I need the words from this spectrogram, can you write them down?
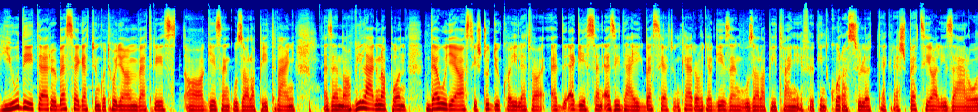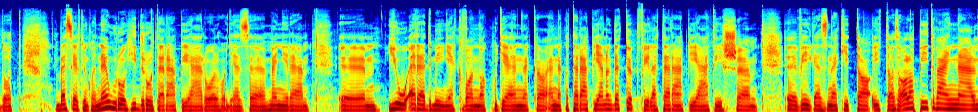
Judit, erről beszélgettünk, hogy hogyan vett részt a Gézengúz Alapítvány ezen a világnapon, de ugye azt is tudjuk, hogy illetve egészen ez idáig beszéltünk erről, hogy a Gézengúz Alapítvány főként koraszülöttekre specializálódott. Beszéltünk a neurohidroterápiáról, hogy ez mennyire jó eredmények vannak ugye ennek a, ennek a terápiának, de többféle terápiát is végeznek itt, a, itt az alapítványnál.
